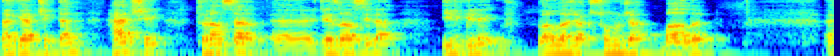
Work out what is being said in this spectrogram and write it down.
da gerçekten her şey transfer e, cezasıyla ilgili varılacak sonuca bağlı. E,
